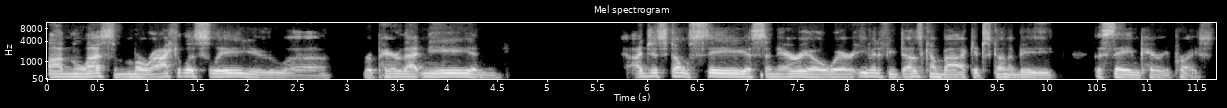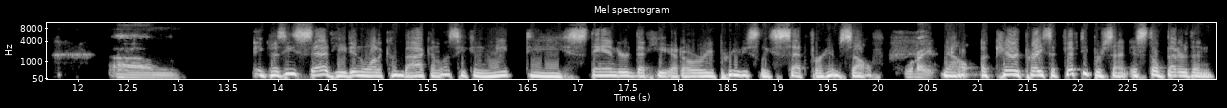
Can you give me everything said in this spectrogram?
unless miraculously you uh, repair that knee and I just don't see a scenario where even if he does come back, it's going to be the same Carey Price. Um, because he said he didn't want to come back unless he can meet the standard that he had already previously set for himself. Right. Now, a Carey Price at 50% is still better than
